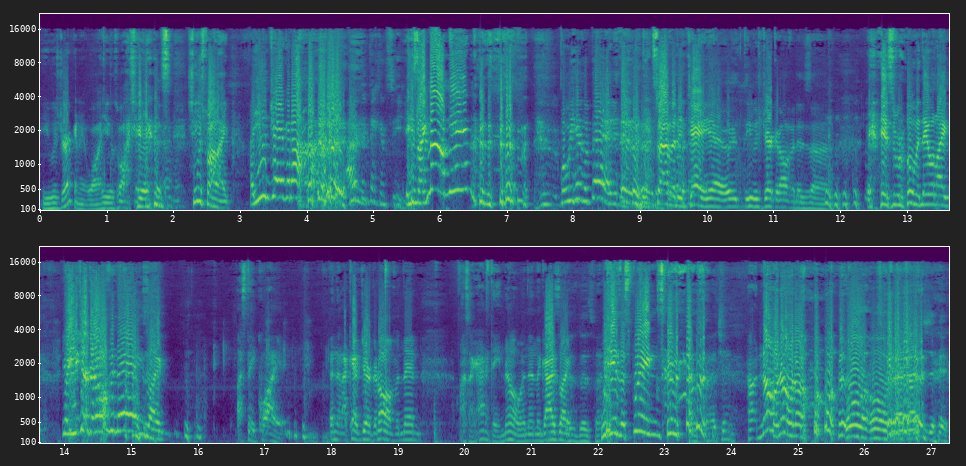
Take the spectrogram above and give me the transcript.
He was jerking it while he was watching she was probably like, "Are you jerking off?" I don't think they can see you. He's like, "Nah, man." but we hear the bed. That's what happened to Jay. Yeah, he was jerking off in his uh, in his room, and they were like, "Yo, you jerking off in there?" He's like, "I stayed quiet," and then I kept jerking off, and then I was like, "How did they know?" And then the guy's like, This- this "We hear the springs." That's fat chick. Huh? no, no, no. Oh, oh, that, that shit.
